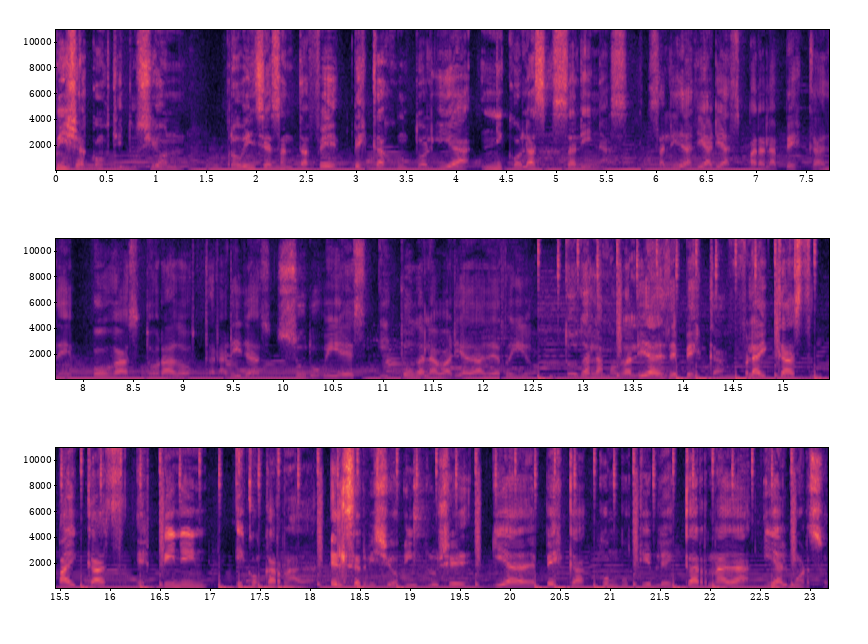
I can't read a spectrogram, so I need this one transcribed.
Villa Constitución, provincia de Santa Fe, pesca junto al guía Nicolás Salinas. Salidas diarias para la pesca de bogas, dorados, tarariras, surubíes y toda la variedad de río. Todas las modalidades de pesca, flycast, picast, spinning y con carnada. El servicio incluye guiada de pesca, combustible, carnada y almuerzo.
